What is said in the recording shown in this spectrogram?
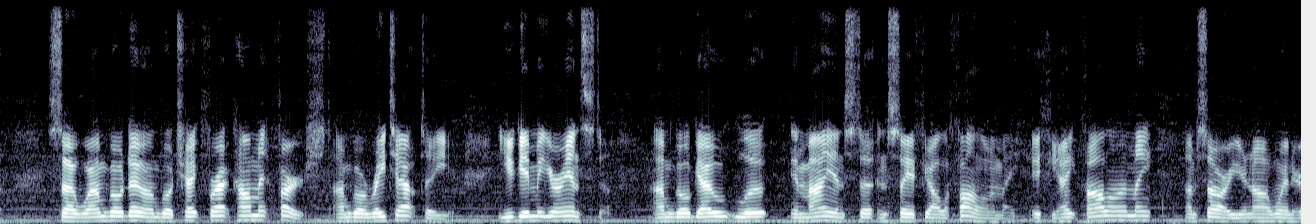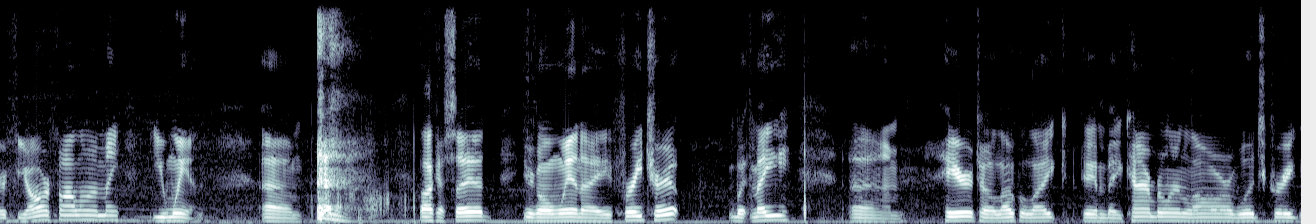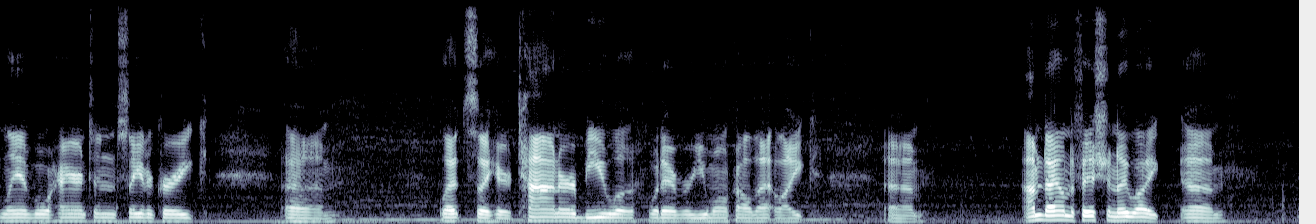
So what I'm going to do, I'm going to check for that comment first. I'm going to reach out to you. You give me your Insta. I'm going to go look in my Insta and see if y'all are following me. If you ain't following me, I'm sorry, you're not a winner. If you are following me, you win. Um, like I said, you're going to win a free trip with me um, here to a local lake. It can be Cumberland, Laurel, Woods Creek, Linville, Herrington, Cedar Creek, um, let's say here, Tyner, Beulah, whatever you want to call that lake. Um, I'm down to fish a new lake, um,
